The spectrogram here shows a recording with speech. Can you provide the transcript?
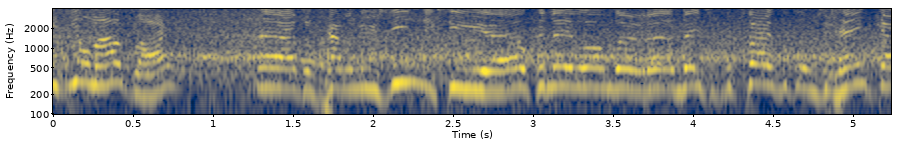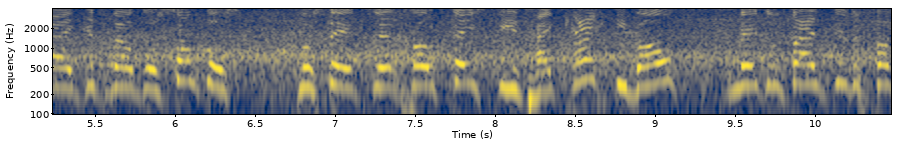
is hij onhoudbaar? Nou ja, dat gaan we nu zien. Ik zie uh, elke Nederlander uh, een beetje vertwijfeld om zich heen kijken. Terwijl Dos Santos nog steeds uh, groot feest viert. Hij krijgt die bal. Een meter of 25 van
